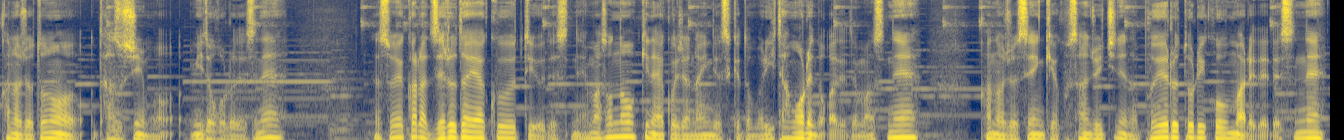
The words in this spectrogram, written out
彼女とのダンスシーンも見どころですね。それからゼルダ役っていうですね、まあそんな大きな役じゃないんですけども、リタ・モレノが出てますね。彼女1931年のプエルトリコ生まれでですね、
